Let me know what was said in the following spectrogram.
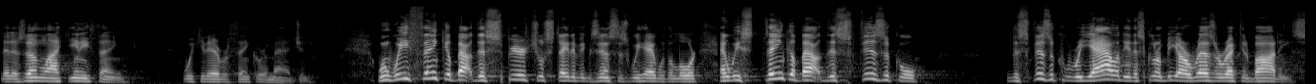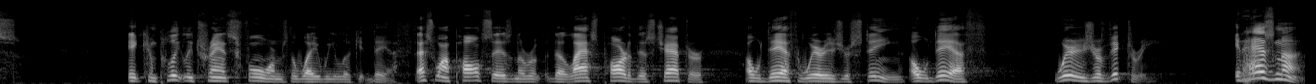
that is unlike anything we could ever think or imagine. When we think about this spiritual state of existence we have with the Lord, and we think about this physical, this physical reality that's going to be our resurrected bodies, it completely transforms the way we look at death. That's why Paul says in the, the last part of this chapter, Oh, death, where is your sting? Oh, death, where is your victory? It has none.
